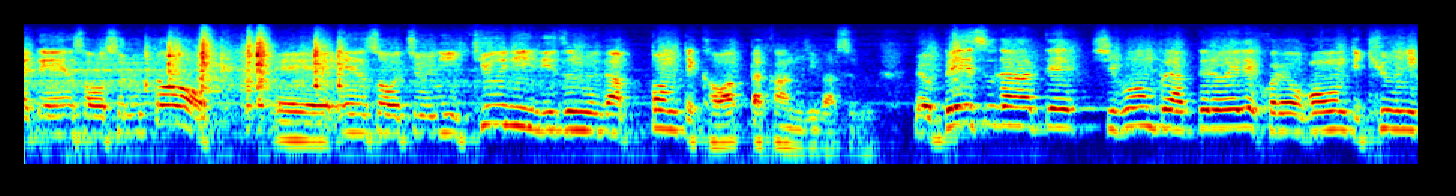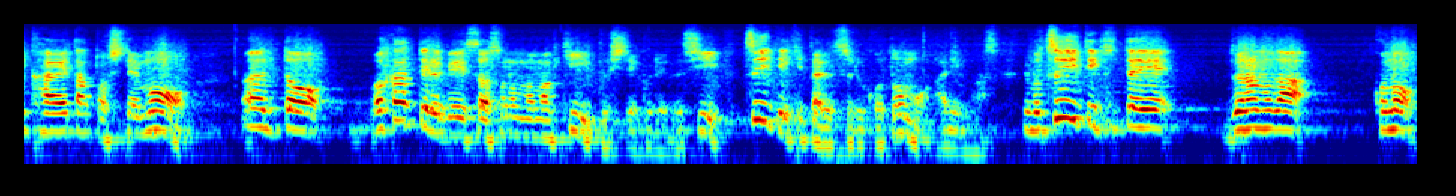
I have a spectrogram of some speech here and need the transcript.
えて演奏すると、えー、演奏中に急にリズムがポンって変わった感じがする。でベース側で四分音符やってる上でこれをボンって急に変えたとしても、うんと分かってるベースはそのままキープしてくれるし、ついてきたりすることもあります。でもついてきてドラムがこの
